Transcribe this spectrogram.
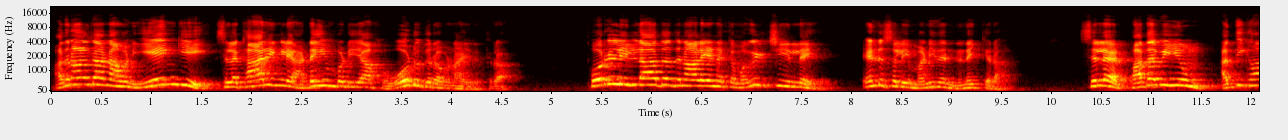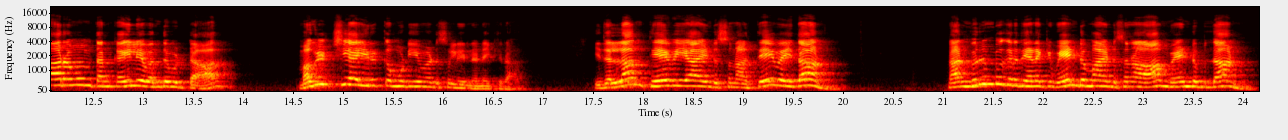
அதனால்தான் அவன் ஏங்கி சில காரியங்களை அடையும்படியாக ஓடுகிறவனாயிருக்கிறான் பொருள் இல்லாததினாலே எனக்கு மகிழ்ச்சி இல்லை என்று சொல்லி மனிதன் நினைக்கிறான். சிலர் பதவியும் அதிகாரமும் தன் கையிலே வந்துவிட்டால் மகிழ்ச்சியாக இருக்க முடியும் என்று சொல்லி நினைக்கிறான் இதெல்லாம் தேவையா என்று சொன்னால் தேவைதான். நான் விரும்புகிறது எனக்கு வேண்டுமா என்று சொன்னால் ஆம் வேண்டும் தான்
